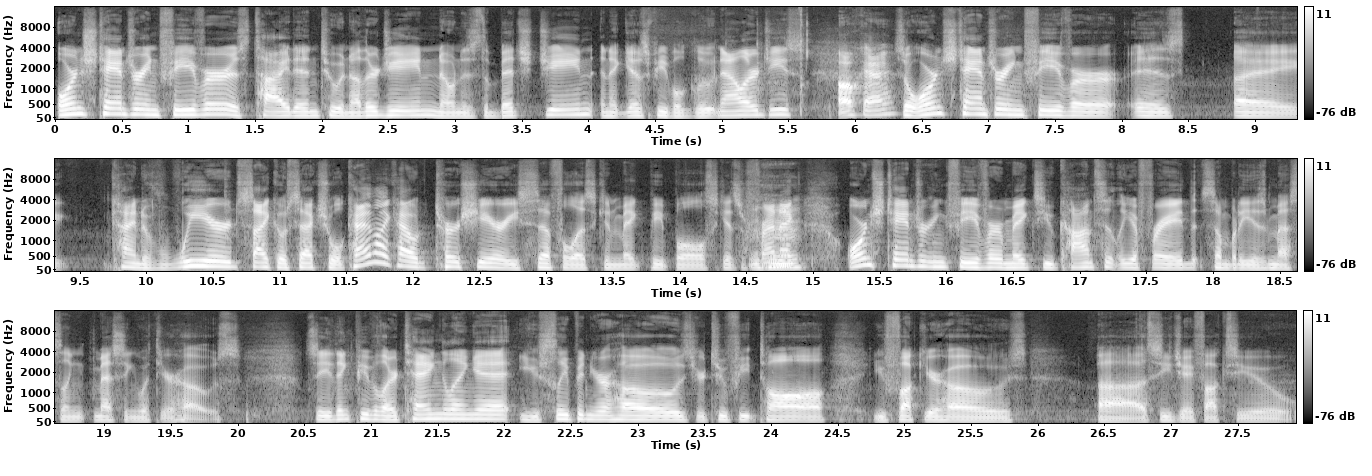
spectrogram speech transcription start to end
Orange tangerine fever is tied into another gene known as the bitch gene, and it gives people gluten allergies. Okay. So orange tangerine fever is a kind of weird psychosexual, kind of like how tertiary syphilis can make people schizophrenic. Orange tangerine fever makes you constantly afraid that somebody is messing messing with your hose. So you think people are tangling it. You sleep in your hose. You're two feet tall. You fuck your hose. Uh, CJ fucks you,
